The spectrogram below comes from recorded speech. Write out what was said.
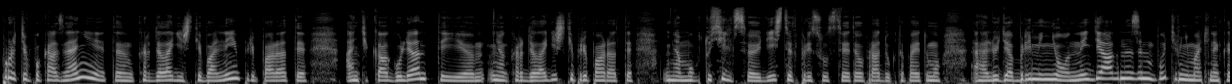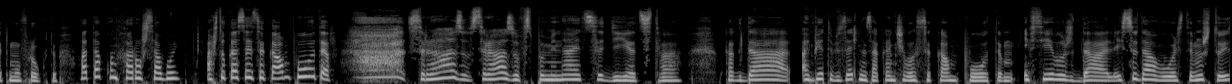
противопоказаний, это кардиологически больные препараты, антикоагулянты и э, кардиологические препараты э, могут усилить свое действие в присутствии этого продукта. Поэтому э, люди, обремененные диагнозом, будьте внимательны к этому фрукту. А так он хорош собой. А что касается компотов, сразу, сразу вспоминается детство, когда обед обязательно заканчивался компотом, и все его ждали, и с удовольствием. Ну что, и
